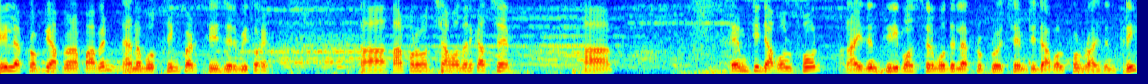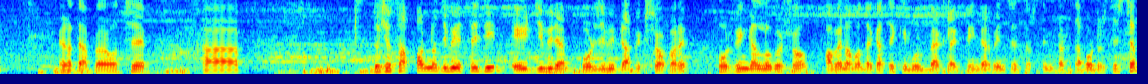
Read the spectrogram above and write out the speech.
এই ল্যাপটপটি আপনারা পাবেন ল্যানোভো থিঙ্কপ্যাড সিরিজের ভিতরে। তারপর হচ্ছে আমাদের কাছে MT double four Ryzen three প্রসেসের মধ্যে ল্যাপটপ রয়েছে MT double four Ryzen three এটাতে আপনারা হচ্ছে দুশো ছাপ্পান্ন GB SSD eight GB RAM four GB graphics সহকারে ফোর ফিঙ্গার লোগো সহ পাবেন আমাদের কাছে keyboard backlight fingerprint sensor SIM card সাপোর্টের সিস্টেম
